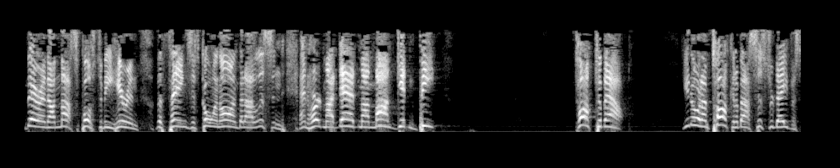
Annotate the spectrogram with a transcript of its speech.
there and I'm not supposed to be hearing the things that's going on, but I listened and heard my dad, my mom getting beat, talked about. You know what I'm talking about, Sister Davis,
